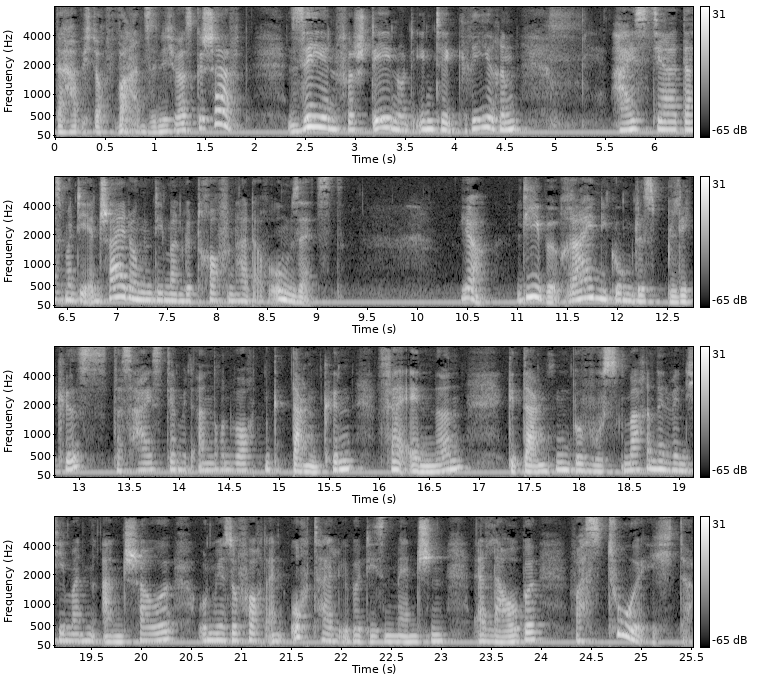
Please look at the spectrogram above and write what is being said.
da habe ich doch wahnsinnig was geschafft. Sehen, verstehen und integrieren heißt ja, dass man die Entscheidungen, die man getroffen hat, auch umsetzt. Ja, Liebe, Reinigung des Blickes, das heißt ja mit anderen Worten Gedanken verändern, Gedanken bewusst machen, denn wenn ich jemanden anschaue und mir sofort ein Urteil über diesen Menschen erlaube, was tue ich da?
